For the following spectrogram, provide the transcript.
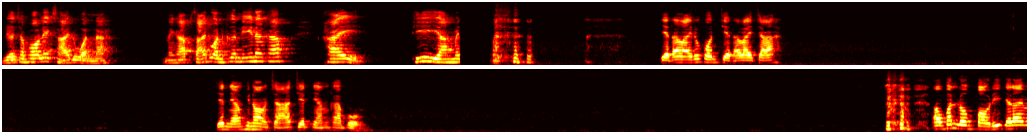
เหลือเฉพาะเลขสายด่วนนะนะครับ สายด่วนคืนนี้นะครับ ใครที่ยังไม่เจ็ดอะไรทุกคนเจ็ดอะไรจ๊ะเจ็ดยังพี่น้องจ๋าเจ็ดยังครับผมเอาพัดลมเป่านี้จะได้ไ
